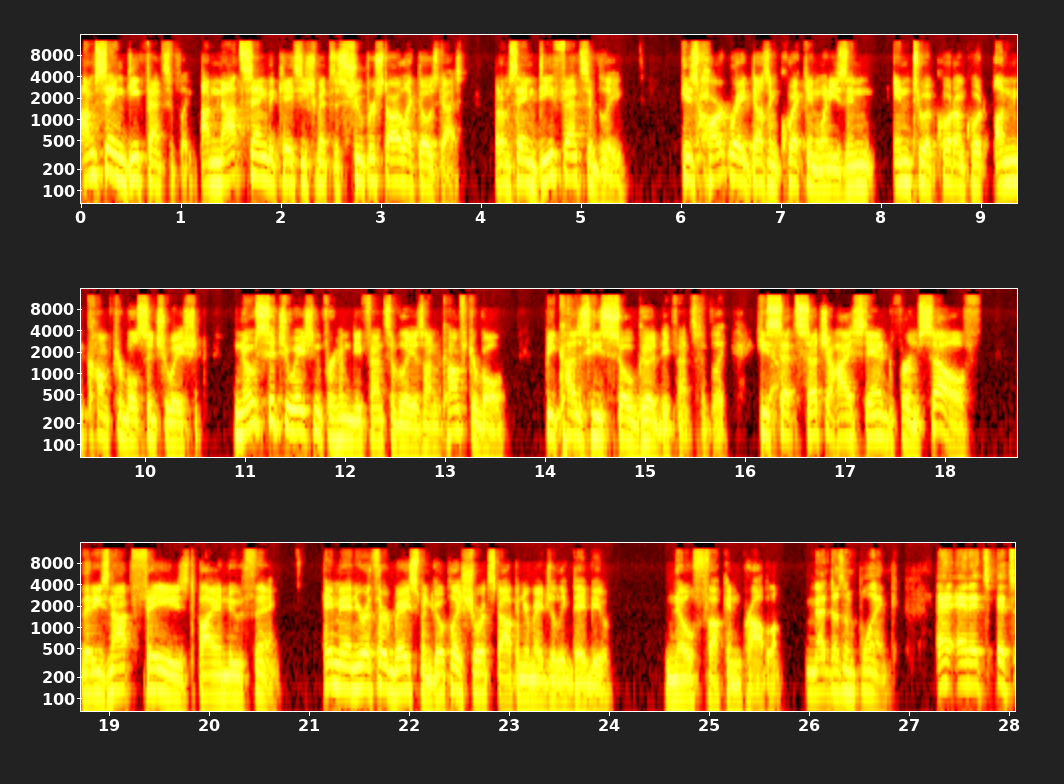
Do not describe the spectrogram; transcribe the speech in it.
I'm saying defensively. I'm not saying that Casey Schmitt's a superstar like those guys, but I'm saying defensively, his heart rate doesn't quicken when he's in into a quote unquote uncomfortable situation. No situation for him defensively is uncomfortable because he's so good defensively. He's yeah. set such a high standard for himself that he's not phased by a new thing. Hey man, you're a third baseman. Go play shortstop in your major league debut. No fucking problem. And that doesn't blink. And, and it's it's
